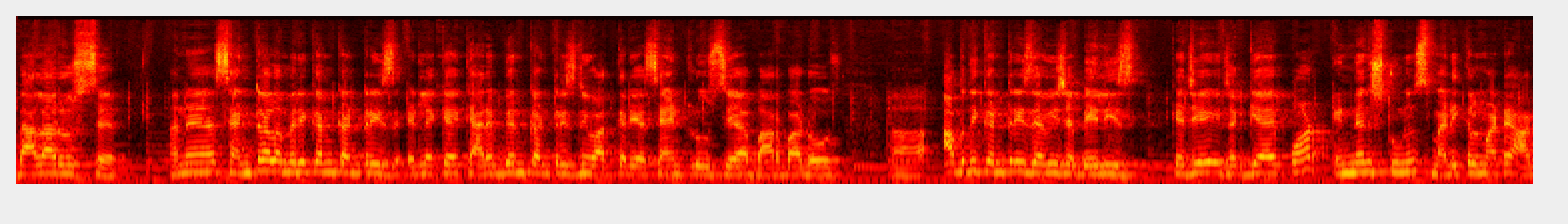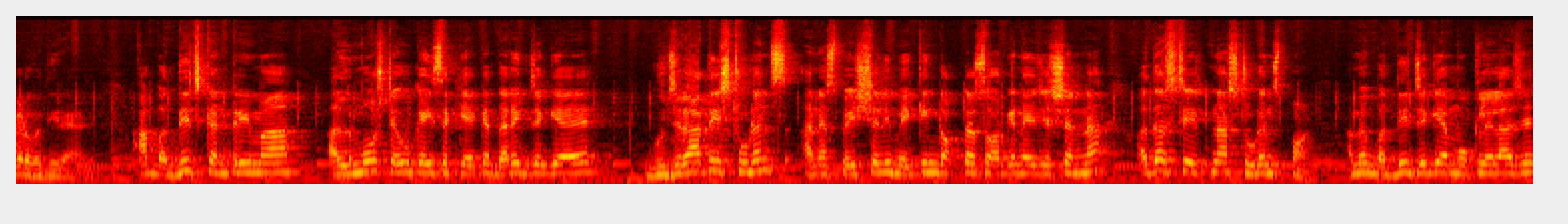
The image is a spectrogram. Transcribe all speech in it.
બેલારુસ છે. અને સેન્ટ્રલ અમેરિકન કન્ટ્રીઝ એટલે કે કેરેબિયન કન્ટ્રીઝની વાત કરીએ સેન્ટ લુસિયા બાર્બાડોસ આ બધી કન્ટ્રીઝ એવી છે બેલીઝ કે જે જગ્યાએ પણ ઇન્ડિયન સ્ટુડન્ટ્સ મેડિકલ માટે આગળ વધી રહ્યા છે. આ બધી જ કન્ટ્રીમાં ઓલમોસ્ટ એવું કહી શકીએ કે દરેક જગ્યાએ ગુજરાતી સ્ટુડન્ટ્સ અને સ્પેશિયલી મેકિંગ ડોક્ટર્સ ઓર્ગેનાઇઝેશનના અધર સ્ટેટના સ્ટુડન્ટ્સ પણ અમે બધી જ જગ્યાએ મોકલેલા છે.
